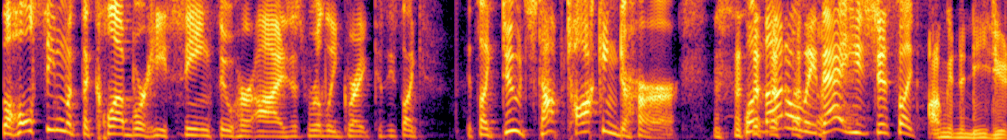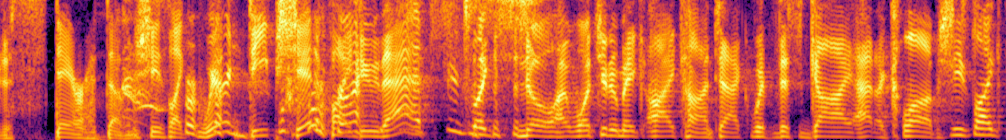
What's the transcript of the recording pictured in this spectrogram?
the whole scene with the club where he's seeing through her eyes is really great because he's like, it's like, dude, stop talking to her. Well, not only that, he's just like, I'm gonna need you to stare at them. And she's like, We're in deep shit if I do that. She's like, no, I want you to make eye contact with this guy at a club. She's like,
